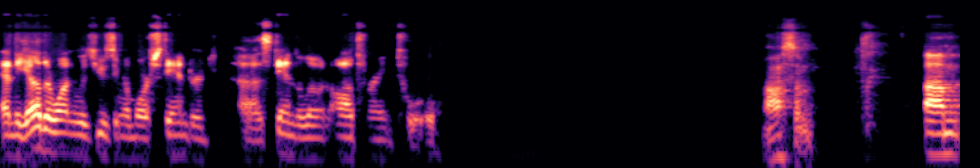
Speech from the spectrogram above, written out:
and the other one was using a more standard uh, standalone authoring tool. Awesome. Um,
